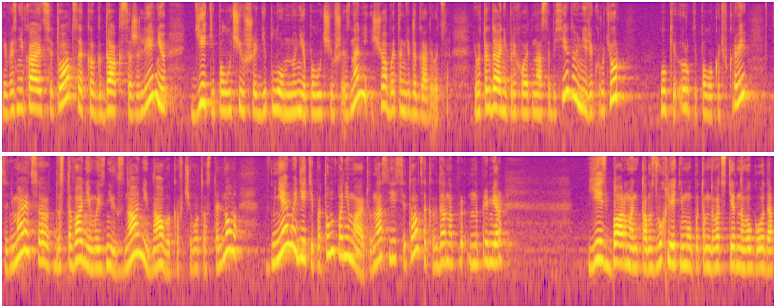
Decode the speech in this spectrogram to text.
И возникает ситуация, когда, к сожалению, дети, получившие диплом, но не получившие знаний, еще об этом не догадываются. И вот тогда они приходят на собеседование, рекрутер, руки, руки по локоть в крови, занимается доставанием из них знаний, навыков, чего-то остального. Вменяемые дети потом понимают. У нас есть ситуация, когда, например, есть бармен там, с двухлетним опытом 21 года,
